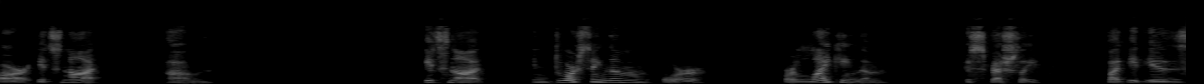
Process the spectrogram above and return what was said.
are, it's not um, it's not endorsing them or or liking them especially but it is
